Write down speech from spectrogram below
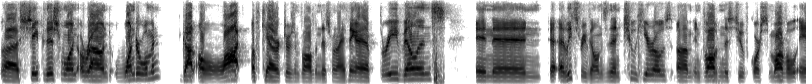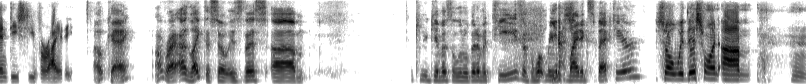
uh, shaped this one around Wonder Woman. Got a lot of characters involved in this one. I think I have three villains, and then at least three villains, and then two heroes um, involved in this too. Of course, Marvel and DC variety. Okay. All right. I like this. So is this um can you give us a little bit of a tease of what we Yes. might expect here? So with this one, um, hmm,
